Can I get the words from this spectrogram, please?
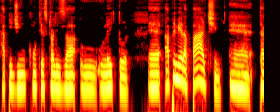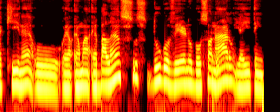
rapidinho contextualizar o, o leitor. É, a primeira parte é, tá aqui, né? O, é, é, uma é balanços do governo Bolsonaro e aí tem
